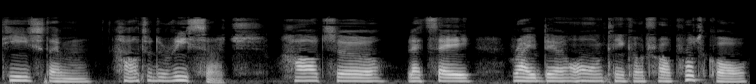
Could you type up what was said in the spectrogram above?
teach them how to do research, how to, let's say, write their own clinical trial protocol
